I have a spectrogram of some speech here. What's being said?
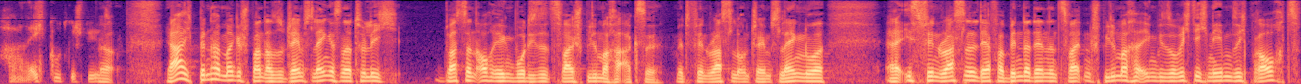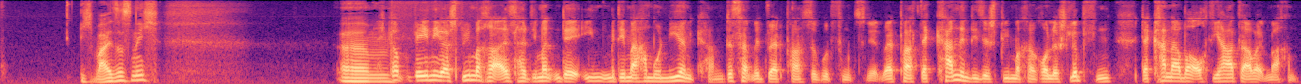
hat echt gut gespielt. Ja. ja, ich bin halt mal gespannt. Also James Lang ist natürlich du hast dann auch irgendwo diese zwei Spielmacher-Achse mit Finn Russell und James Lang. Nur äh, ist Finn Russell der Verbinder, der einen zweiten Spielmacher irgendwie so richtig neben sich braucht? Ich weiß es nicht. Ähm, ich glaube, weniger Spielmacher als halt jemanden, der ihn, mit dem er harmonieren kann. Das hat mit Red Path so gut funktioniert. Red Path, der kann in diese Spielmacherrolle schlüpfen, der kann aber auch die harte Arbeit machen.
